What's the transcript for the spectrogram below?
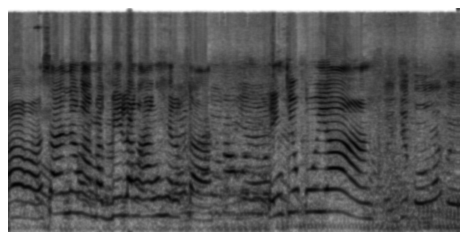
Oo, sana nga magbilang anghel ka. Thank you, kuya. Thank you po ate.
